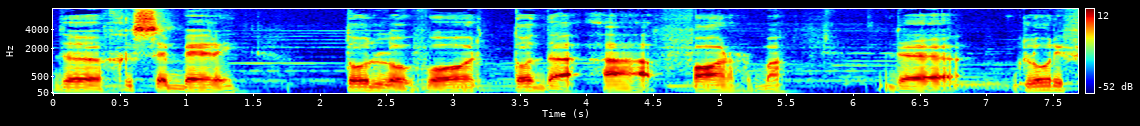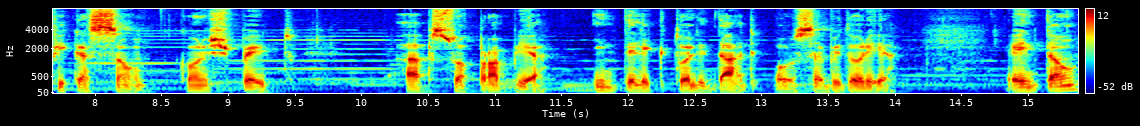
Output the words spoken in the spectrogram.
de receberem todo louvor, toda a forma de glorificação com respeito à sua própria intelectualidade ou sabedoria. Então,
